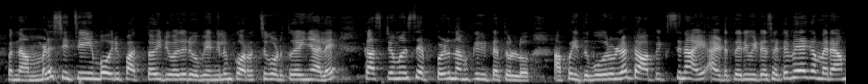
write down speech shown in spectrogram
അപ്പോൾ നമ്മൾ സ്റ്റിച്ച് ചെയ്യുമ്പോൾ ഒരു പത്തോ ഇരുപത് രൂപയെങ്കിലും കുറച്ച് കൊടുത്തു കഴിഞ്ഞാലേ കസ്റ്റമേഴ്സ് എപ്പോഴും നമുക്ക് കിട്ടത്തുള്ളൂ. അപ്പോൾ ഇതുപോലുള്ള ടോപ്പിക്സിനായി അടുത്തൊരു വീഡിയോസായിട്ട് വേഗം വരാം.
